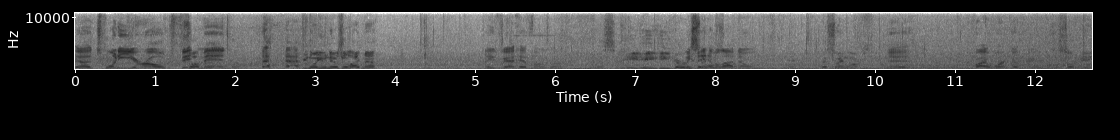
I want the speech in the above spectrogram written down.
Yep. uh, 20 year old fit up, men? You know you an Israelite man? He's got headphones on. Yes. He, he, he We seen him a lot, don't we? That same one. Yeah. Probably work up here. There's so many.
